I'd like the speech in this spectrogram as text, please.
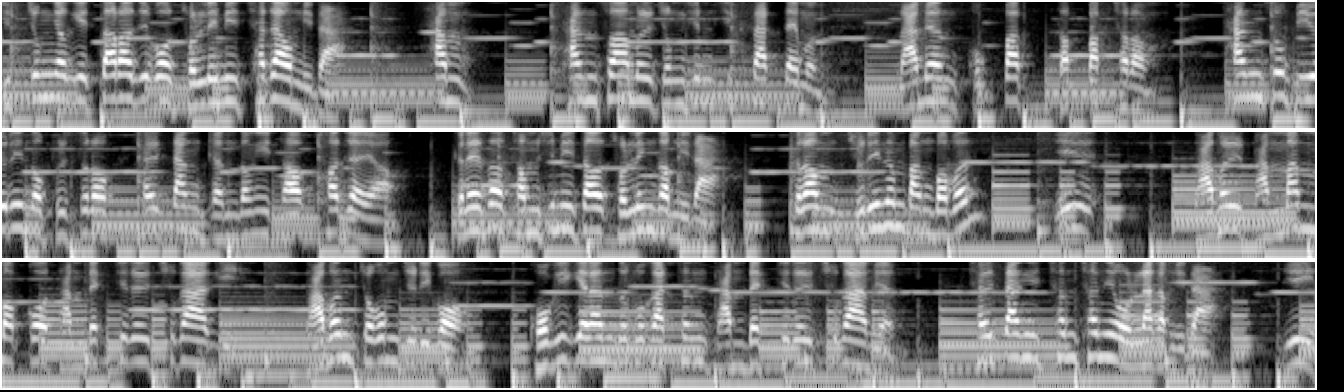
집중력이 떨어지고 졸림이 찾아옵니다. 3. 탄수화물 중심 식사 때문 라면, 국밥, 덮밥처럼 탄수 비율이 높을수록 혈당 변동이 더 커져요. 그래서 점심이 더 졸린 겁니다. 그럼 줄이는 방법은 1. 밥을 반만 먹고 단백질을 추가하기. 밥은 조금 줄이고 고기, 계란, 두부 같은 단백질을 추가하면 혈당이 천천히 올라갑니다. 2.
